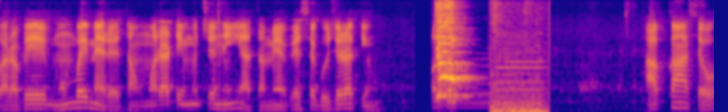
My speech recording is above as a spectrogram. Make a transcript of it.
पर अभी मुंबई में रहता हूँ मराठी मुझे नहीं आता मैं वैसे गुजराती हूँ। आप कहाँ से हो?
